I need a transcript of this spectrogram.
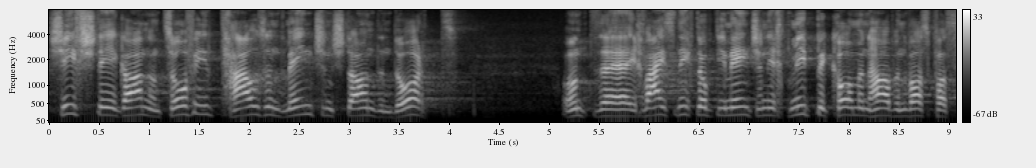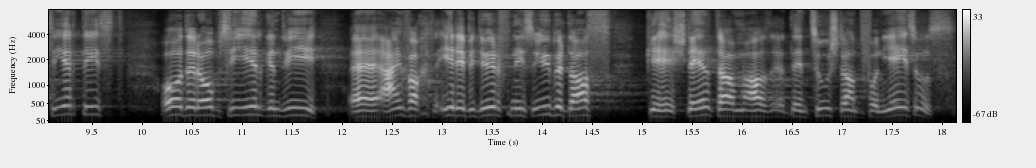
Schiffsteg an und so viel tausend Menschen standen dort. Und äh, ich weiß nicht, ob die Menschen nicht mitbekommen haben, was passiert ist, oder ob sie irgendwie äh, einfach ihre Bedürfnisse über das gestellt haben, den Zustand von Jesus.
